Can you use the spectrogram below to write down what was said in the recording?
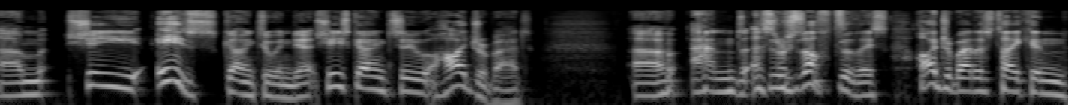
um, she is going to India. She's going to Hyderabad. Uh, and as a result of this, Hyderabad has taken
